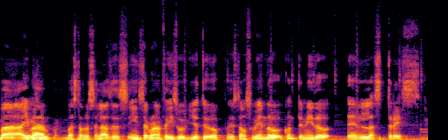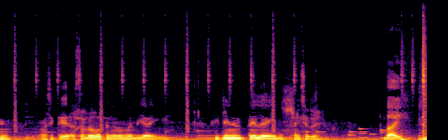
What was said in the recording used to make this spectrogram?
Va, ahí va, va a estar los enlaces, Instagram, Facebook, YouTube. Estamos subiendo contenido en las tres. Sí. Así que hasta luego, tengan un buen día y si tienen tele, ahí se ve. Bye.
